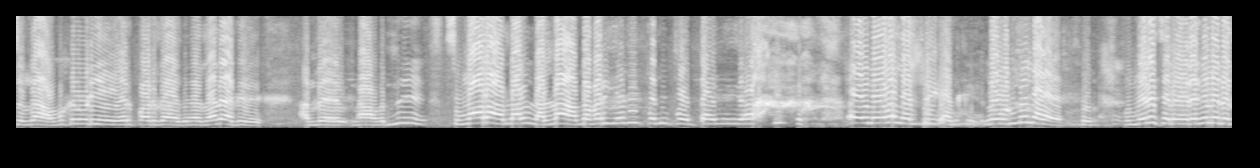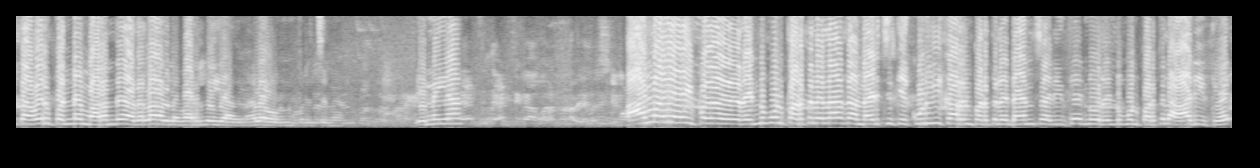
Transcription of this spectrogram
சொல்றேன் அவங்களுடைய ஏற்பாடு தான் அது. அதனால அது அந்த நான் வந்து சுமாரா இருந்தாலும் நல்லா அந்த மாதிரி எடிட் பண்ணி போட்டாங்கய்யா அதனால நன்றி. அதுக்கு இல்லை ஒண்ணும் இல்லை. உண்மையில சில இடங்கள்ல நான் தவறு பண்ண மறந்து அதெல்லாம் அதுல வரலையா அதனால ஒண்ணும் பிரச்சனை என்னையா? என்னய்யா ஆமாய்யா இப்ப ரெண்டு மூணு படத்துல எல்லாம் நான் நடிச்சிருக்கேன். குருவிக்காரன் படத்துல டான்ஸ் ஆடி இருக்கேன் இன்னும் ரெண்டு மூணு படத்துல ஆடி இருக்கேன்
